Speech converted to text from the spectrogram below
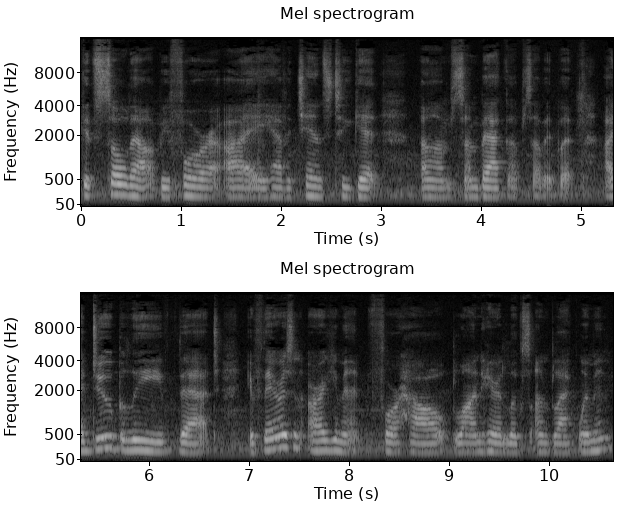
get sold out before I have a chance to get um, some backups of it. But I do believe that if there is an argument for how blonde hair looks on black women,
